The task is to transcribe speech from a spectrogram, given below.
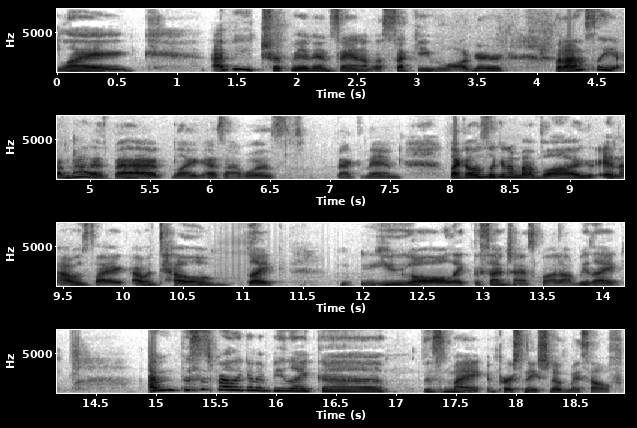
Like, I'd be tripping and saying I'm a sucky vlogger, but honestly, I'm not as bad like as I was back then. Like I was looking at my vlog and I was like, I would tell like you all, like the Sunshine Squad, I'll be like, I'm this is probably gonna be like uh this is my impersonation of myself.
